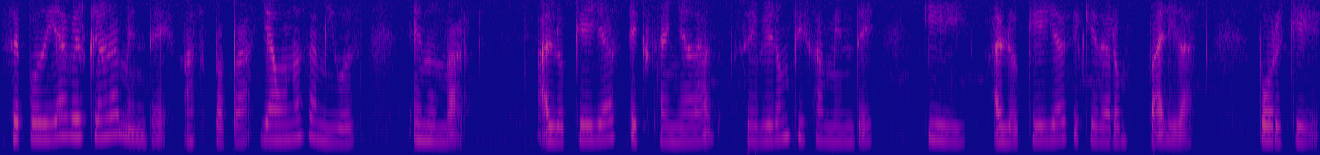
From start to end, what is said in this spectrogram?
Se podía ver claramente a su papá y a unos amigos en un bar, a lo que ellas extrañadas se vieron fijamente y a lo que ellas se quedaron pálidas porque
